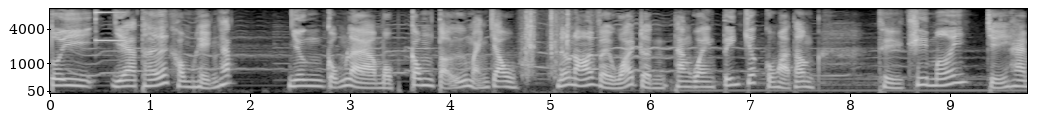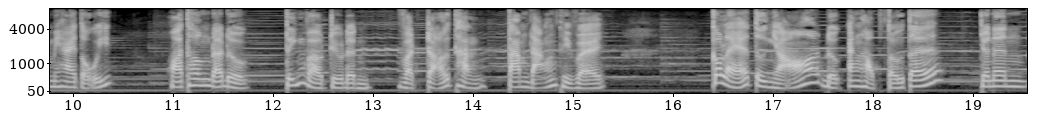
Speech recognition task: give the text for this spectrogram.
Tuy gia thế không hiển hách nhưng cũng là một công tử Mãn Châu. Nếu nói về quá trình thăng quan tiến chức của Hòa Thân thì khi mới chỉ 22 tuổi, Hòa Thân đã được tiến vào triều đình và trở thành tam đẳng thị vệ. Có lẽ từ nhỏ được ăn học tử tế, cho nên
